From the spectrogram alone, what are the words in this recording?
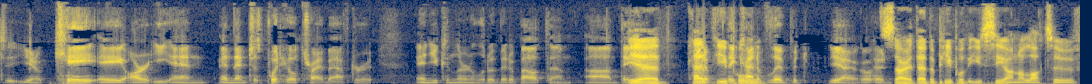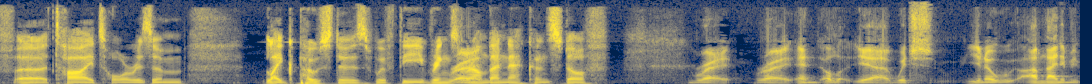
to, you know, K A R E N, and then just put Hill Tribe after it and you can learn a little bit about them. Um, they yeah, kind of people, they kind of live. But, yeah, go ahead. Sorry, they're the people that you see on a lot of uh, Thai tourism, like posters with the rings right. around their neck and stuff. Right, right, and uh, yeah, which you know, I'm not even.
